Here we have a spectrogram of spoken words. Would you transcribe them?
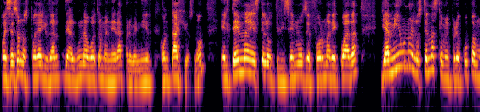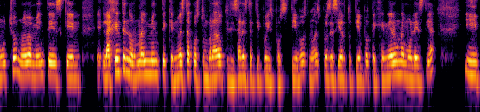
pues eso nos puede ayudar de alguna u otra manera a prevenir contagios, ¿no? El tema es que lo utilicemos de forma adecuada y a mí uno de los temas que me preocupa mucho nuevamente es que eh, la gente normalmente que no está acostumbrada a utilizar este tipo de dispositivos, ¿no? Después de cierto tiempo te genera una molestia y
